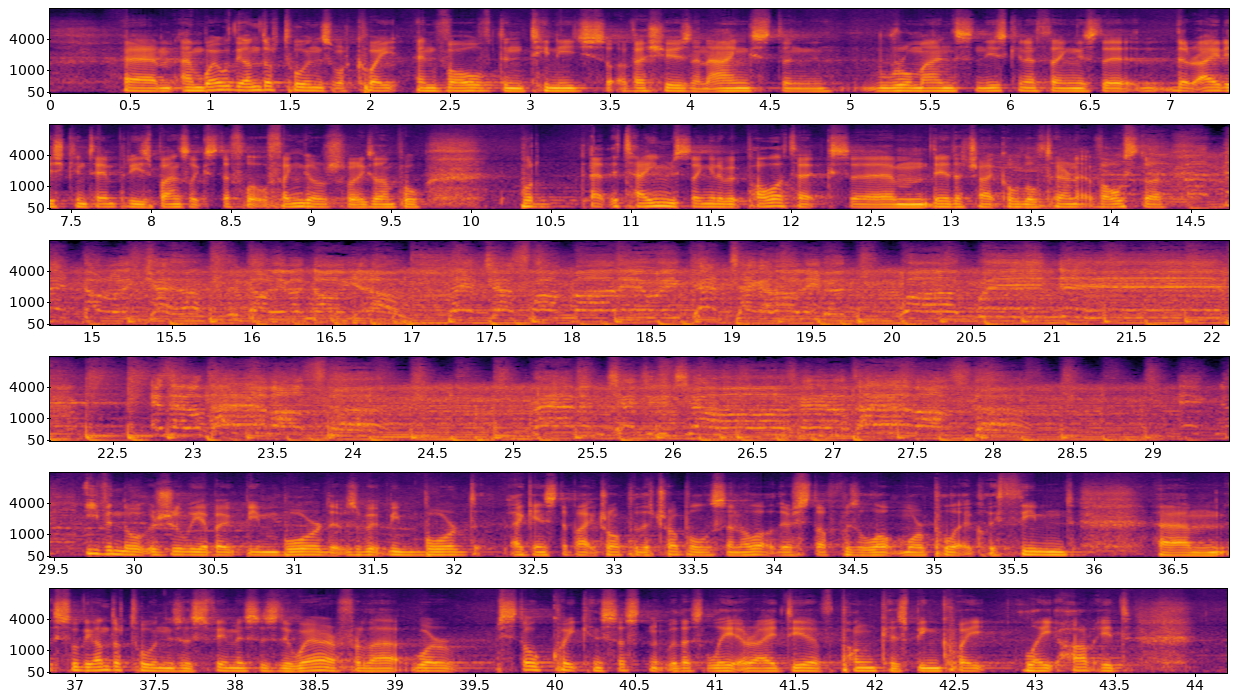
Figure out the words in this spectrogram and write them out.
Um, and while the undertones were quite involved in teenage sort of issues and angst and romance and these kind of things, the, their Irish contemporaries, bands like Stiff Little Fingers, for example, were at the time singing about politics. Um, they had a track called Alternative Ulster. Even though it was really about being bored, it was about being bored against the backdrop of the Troubles, and a lot of their stuff was a lot more politically themed. Um, so the Undertones, as famous as they were for that, were still quite consistent with this later idea of punk as being quite light-hearted.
